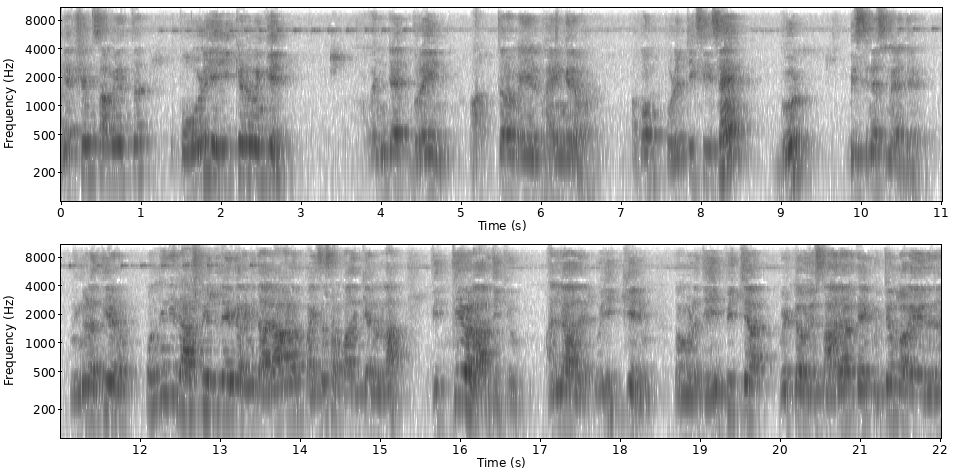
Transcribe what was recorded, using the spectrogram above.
ഇലക്ഷൻ സമയത്ത് പോളി ജയിക്കണമെങ്കിൽ അവന്റെ ബ്രെയിൻ അത്രമേൽ ഭയങ്കരമാണ്. അപ്പം politics is a good business method നിങ്ങൾ എന്ത് ചെയ്യണം? ഒന്നുകിൽ രാഷ്ട്രീയത്തിലേക്ക് ഇറങ്ങി ധാരാളം പൈസ സമ്പാദിക്കാനുള്ള വിദ്യകൾ ആർജിക്കൂ. അല്ലാതെ ഒരിക്കലും നമ്മൾ ജയിപ്പിച്ച വിട്ട ഒരു സ്ഥാനാർത്ഥിയെ കുറ്റം പറയരുത്.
